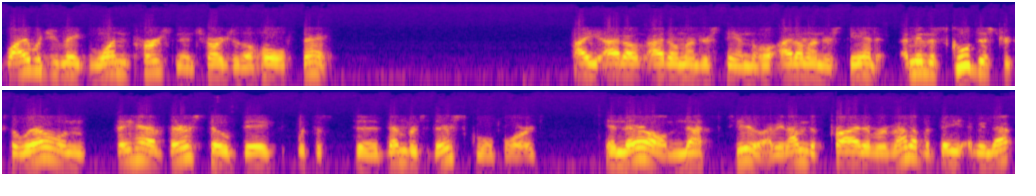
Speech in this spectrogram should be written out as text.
why would you make one person in charge of the whole thing? I, I don't I don't understand the whole I don't understand it. I mean the school districts alone they have they're so big with the, the members of their school boards and they're all nuts too. I mean, I'm the pride of Ravenna, but they, I mean, that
